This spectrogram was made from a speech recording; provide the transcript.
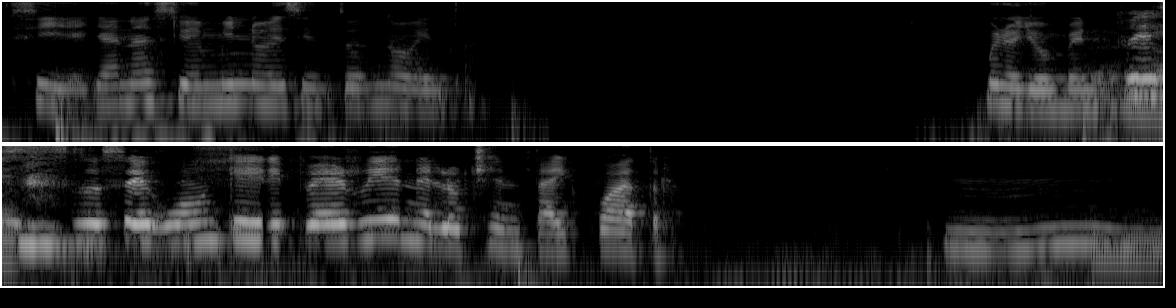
Sí, ella nació en 1990. Bueno, John Bennett. Pues según Katy Perry en el 84. Mm.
